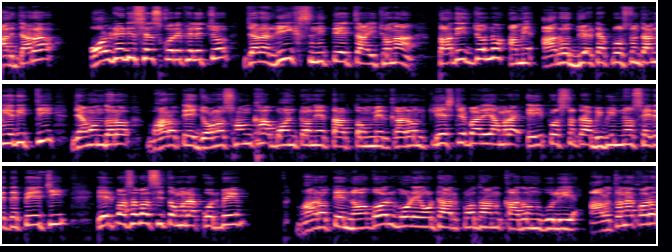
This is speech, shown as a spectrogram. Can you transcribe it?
আর যারা অলরেডি শেষ করে ফেলেছ, যারা রিস্ক নিতে চাইছ না, তাদের জন্য আমি আরও দু একটা প্রশ্ন জানিয়ে দিচ্ছি। যেমন ধরো, ভারতে জনসংখ্যা বন্টনের তারতম্যের কারণ কি? এবারে আমরা এই প্রশ্নটা বিভিন্ন সেটেতে পেয়েছি। এর পাশাপাশি তোমরা করবে, ভারতে নগর গড়ে ওঠার প্রধান কারণগুলি আলোচনা করো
